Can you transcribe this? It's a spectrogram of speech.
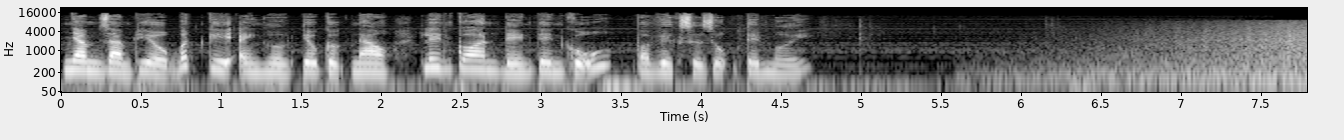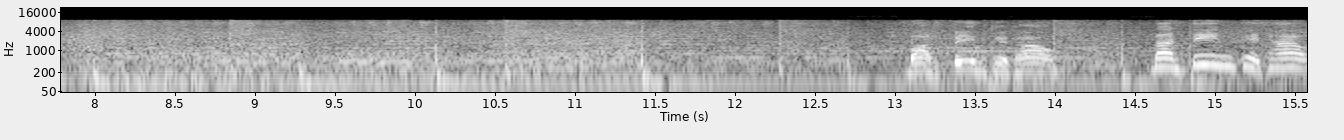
nhằm giảm thiểu bất kỳ ảnh hưởng tiêu cực nào liên quan đến tên cũ và việc sử dụng tên mới. Bản tin thể thao. Bản tin thể thao.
